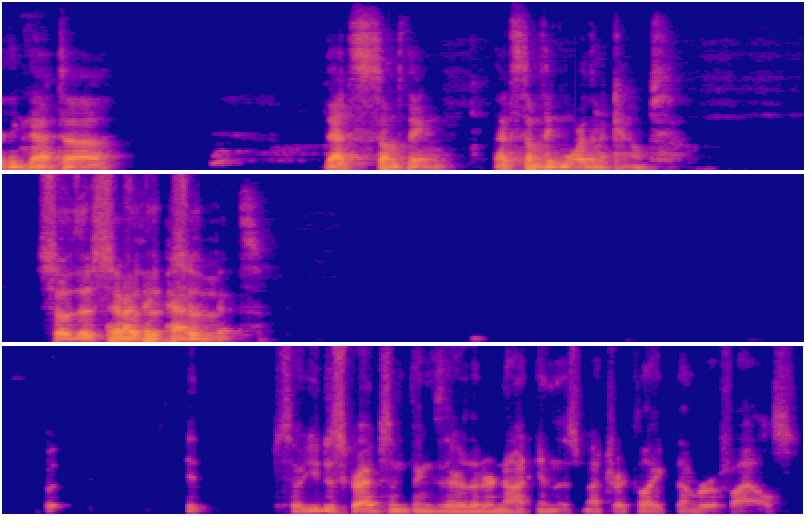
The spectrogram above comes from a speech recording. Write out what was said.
I think Mhm. that uh, that's something that's something more than a count, So this. and I think pattern so- fits. So you describe some things there that are not in this metric, like number of files.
